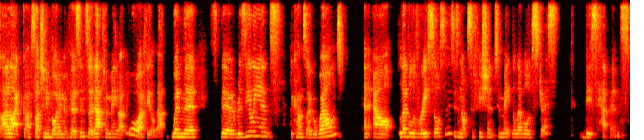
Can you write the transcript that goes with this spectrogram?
I like, I'm such an embodiment person. So that for me, like, oh, I feel that. When the the resilience becomes overwhelmed and our level of resources is not sufficient to meet the level of stress, this happens.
